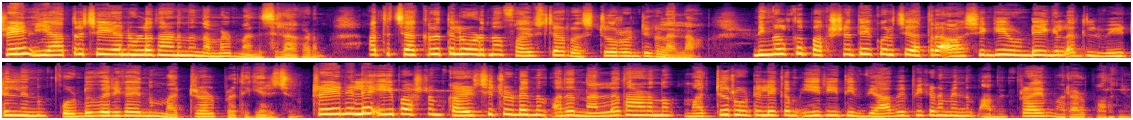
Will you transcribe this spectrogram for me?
ട്രെയിൻ യാത്ര ചെയ്യാനുള്ളതാണെന്ന് നമ്മൾ മനസ്സിലാക്കണം. അത് ചക്രത്തിലോടുന്ന ഫൈവ് സ്റ്റാർ റെസ്റ്റോറന്റുകളല്ല. നിങ്ങൾക്ക് ഭക്ഷണത്തെക്കുറിച്ച് അത്ര ആശങ്കയുണ്ടെങ്കിൽ അതിൽ വീട്ടിൽ നിന്നും കൊണ്ടുവരിക എന്നും മറ്റൊരാൾ പ്രതികരിച്ചു. ട്രെയിനിലെ ഈ ഭക്ഷണം കഴിച്ചിട്ടുണ്ടെന്നും അത് നല്ലതാണെന്നും മറ്റു റൂട്ടിലേക്കും ഈ രീതി വ്യാപിപ്പിക്കണമെന്നും അഭിപ്രായം ഒരാൾ പറഞ്ഞു.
